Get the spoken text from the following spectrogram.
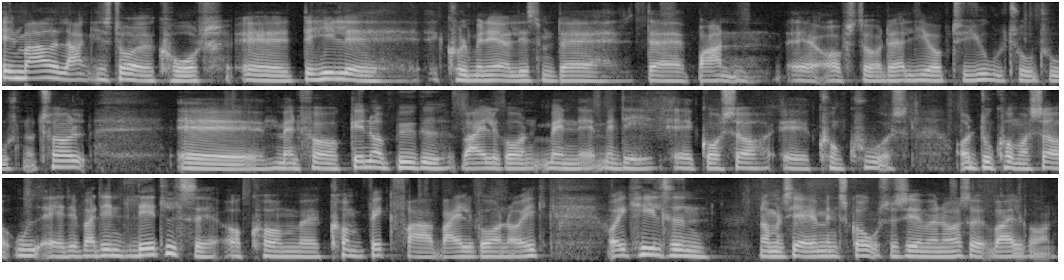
En meget lang historie kort. Øh, det hele kulminerer ligesom, da, da branden øh, opstår, der lige op til jul 2012. Øh, man får genopbygget Vejlegården, men, øh, men det øh, går så øh, konkurs, og du kommer så ud af det. Var det en lettelse at komme, komme væk fra Vejlegården, og ikke, og ikke hele tiden, når man siger, jamen skov, så siger man også Vejlegården?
